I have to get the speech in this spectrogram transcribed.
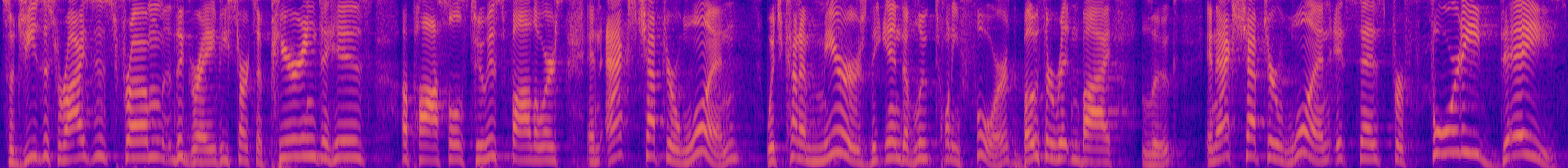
So Jesus rises from the grave. He starts appearing to his apostles, to his followers. In Acts chapter 1, which kind of mirrors the end of Luke 24. Both are written by Luke. In Acts chapter 1, it says, For 40 days,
